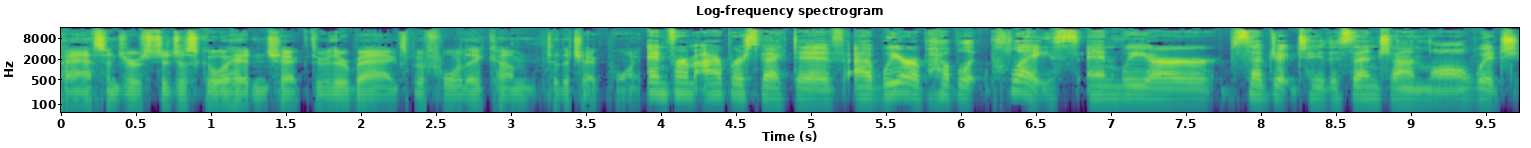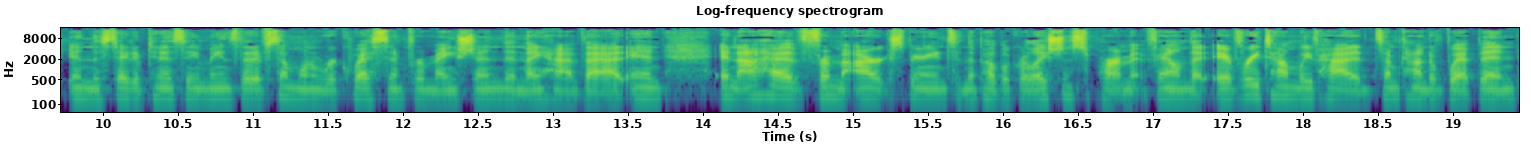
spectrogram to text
passengers to just go ahead and check through their bags before they come to the checkpoint. And from our perspective, uh, we are a public place and we are subject to the Sunshine Law, which in the state of Tennessee means that if someone requests information, then they have that. And and I have, from our experience in the public relations department, found that every time we've had some kind of weapon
